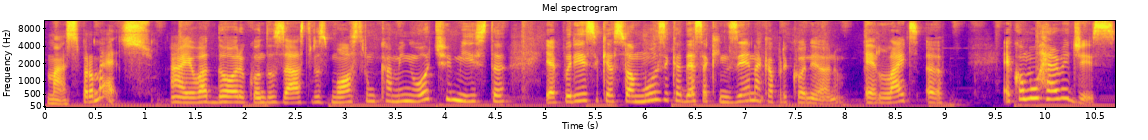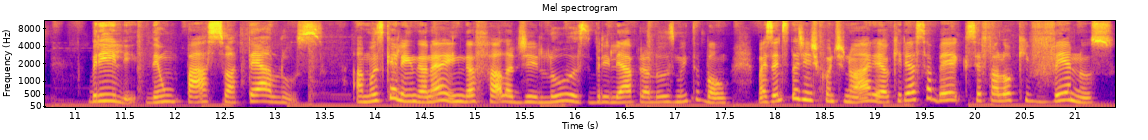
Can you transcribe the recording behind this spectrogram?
mas promete. Ah, eu adoro quando os astros mostram um caminho otimista. E é por isso que a sua música dessa quinzena, Capricorniano, é Lights Up. É como o Harry diz: brilhe, dê um passo até a luz. A música é linda, né? Ainda fala de luz, brilhar para a luz, muito bom. Mas antes da gente continuar, eu queria saber que você falou que Vênus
